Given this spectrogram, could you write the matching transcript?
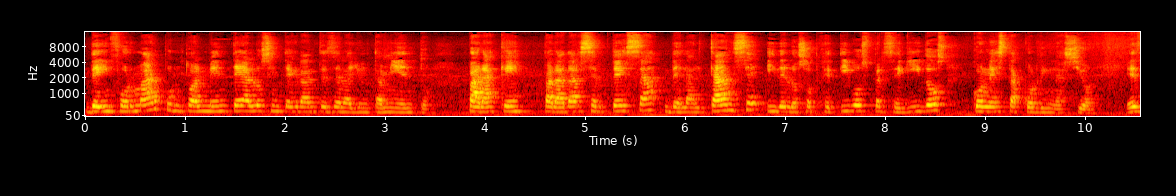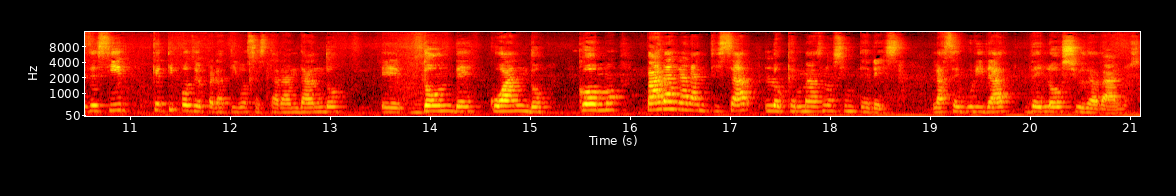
de informar puntualmente a los integrantes del ayuntamiento. ¿Para qué? Para dar certeza del alcance y de los objetivos perseguidos con esta coordinación. Es decir, qué tipos de operativos se estarán dando, eh, dónde, cuándo, cómo, para garantizar lo que más nos interesa, la seguridad de los ciudadanos.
